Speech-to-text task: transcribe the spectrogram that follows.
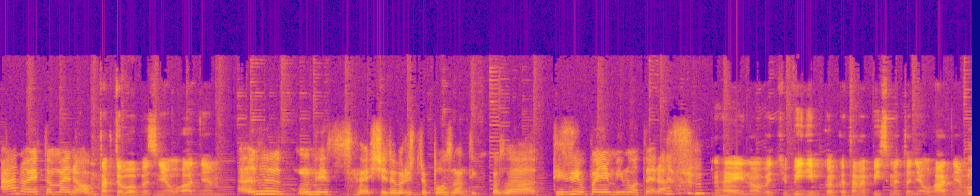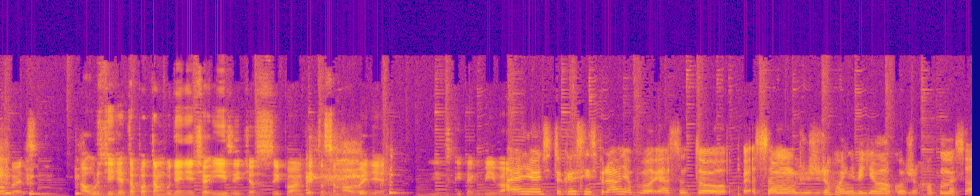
Áno, je to meno. Tak to vôbec neuhádnem. Eh, Ešte dobre, že to poznám, ty koza. Ty si úplne mimo teraz. Hej, no veď vidím, koľko tam je písmen, to neuhádnem vôbec. A určite to potom bude niečo easy, čo si poviem, keď to som mal vedieť. Vždycky tak býva. A ja neviem, či to kreslím správne, lebo ja som to, ja som už dlho nevidela, akože chápeme sa.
